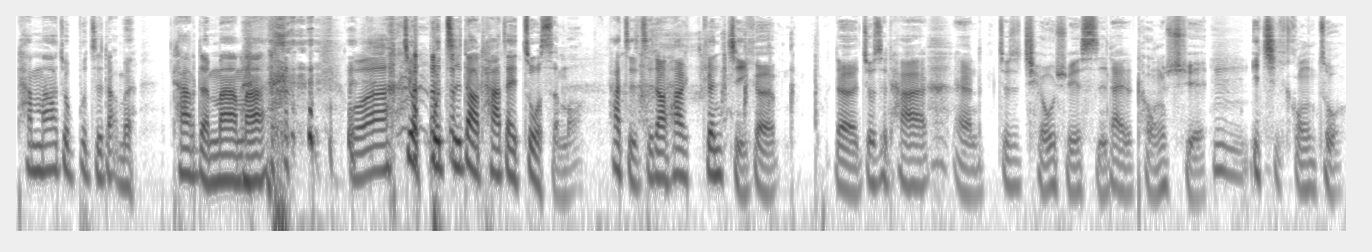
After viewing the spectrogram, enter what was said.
他妈就不知道，不，他的妈妈，我 就不知道他在做什么，他只知道他跟几个。的，就是他，嗯、呃，就是求学时代的同学，嗯，一起工作，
